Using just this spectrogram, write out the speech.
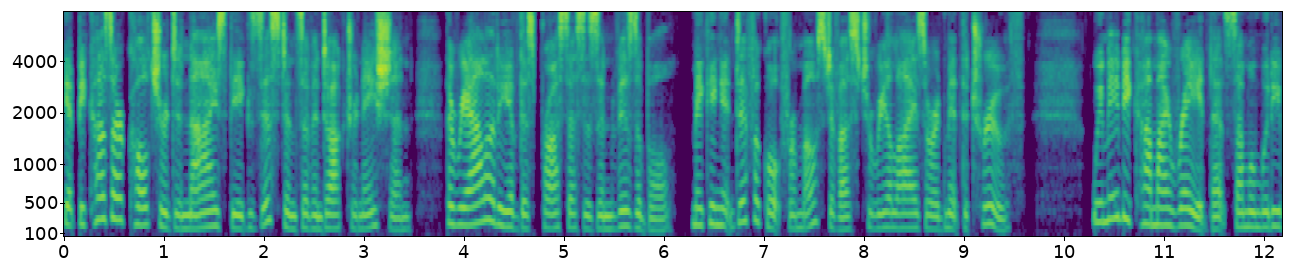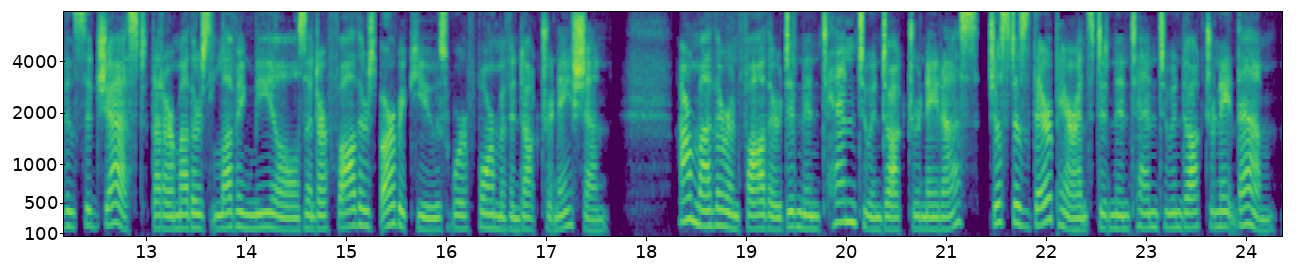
Yet, because our culture denies the existence of indoctrination, the reality of this process is invisible, making it difficult for most of us to realize or admit the truth. We may become irate that someone would even suggest that our mother's loving meals and our father's barbecues were a form of indoctrination. Our mother and father didn't intend to indoctrinate us, just as their parents didn't intend to indoctrinate them.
